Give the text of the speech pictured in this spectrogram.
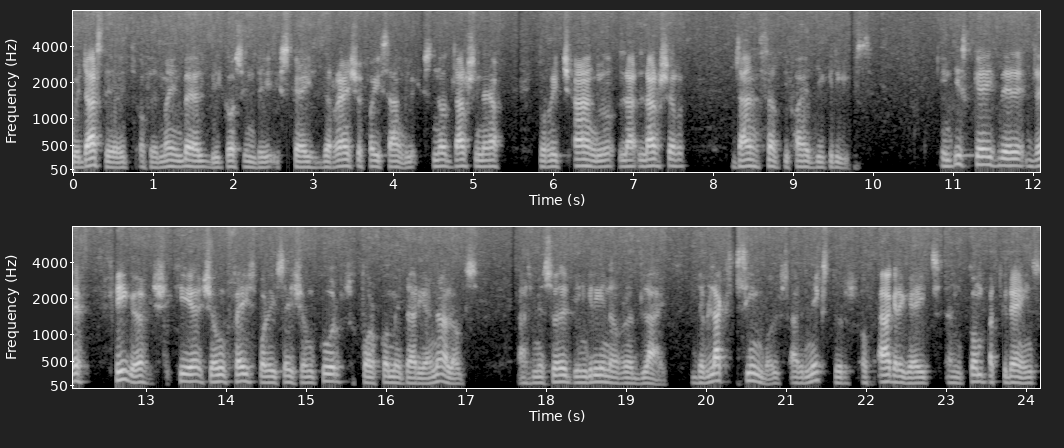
with asteroids of the main belt because in this case the range of phase angle is not large enough to reach angle larger than 35 degrees. In this case, the left figure here shows phase polarization curves for cometary analogs as measured in green and red light. The black symbols are mixtures of aggregates and compact grains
